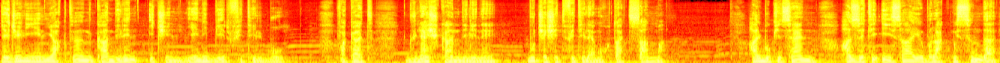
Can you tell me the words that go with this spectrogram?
Geceliğin yaktığın kandilin için yeni bir fitil bul. Fakat güneş kandilini bu çeşit fitile muhtaç sanma. Halbuki sen Hazreti İsa'yı bırakmışsın da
